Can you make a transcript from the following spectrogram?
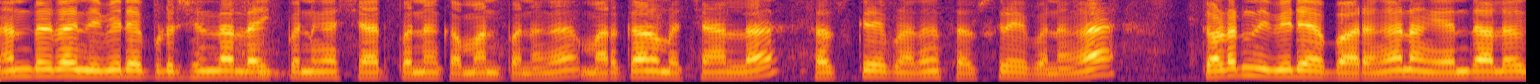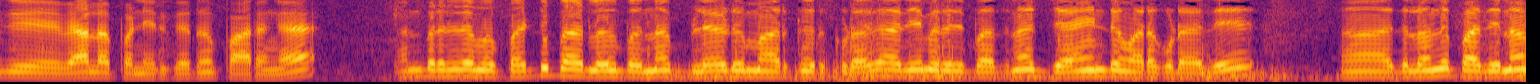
நண்பர்களே இந்த வீடியோ பிடிச்சிருந்தா லைக் பண்ணுங்கள் ஷேர் பண்ணுங்கள் கமெண்ட் பண்ணுங்கள் மறக்காம நம்ம சேனலை சப்ஸ்கிரைப் பண்ணாதவங்க சப்ஸ்கிரைப் பண்ணுங்கள் தொடர்ந்து வீடியோ பாருங்கள் நாங்கள் எந்த அளவுக்கு வேலை பண்ணியிருக்கிறோன்னு பாருங்கள் நண்பர்கள் நம்ம பட்டி பார்க்கல வந்து பார்த்தீங்கன்னா பிளேடு மார்க்கும் இருக்கக்கூடாது. அதே மாதிரி வந்து பார்த்தீங்கன்னா ஜாயிண்ட்டும் வரக்கூடாது. இதில் வந்து பார்த்தீங்கன்னா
